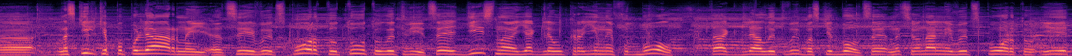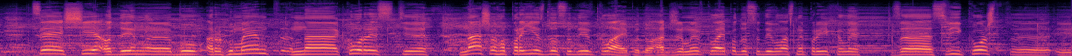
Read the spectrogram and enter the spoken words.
Е, Наскільки популярний е, цей вид спорту тут, у Литві, це дійсно як для України футбол, так для Литви баскетбол. Це національний вид спорту. І це ще один е, був аргумент на користь нашого приїзду сюди в Клайпеду. Адже ми в Клайпеду сюди власне приїхали за свій кошт і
